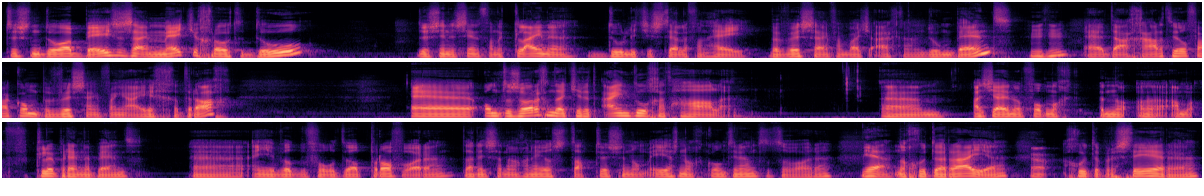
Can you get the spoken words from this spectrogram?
tussendoor bezig zijn met je grote doel. Dus in de zin van een kleine doeletje stellen van... hey, bewust zijn van wat je eigenlijk aan het doen bent. Eh, daar gaat het heel vaak om, bewust zijn van je eigen gedrag. Eh, om te zorgen dat je het einddoel gaat halen. Ehm, als jij bijvoorbeeld nog een eh, clubrenner bent... eh, en je wilt bijvoorbeeld wel prof worden... dan is er nog een heel stap tussen om eerst nog continental te worden nog goed te rijden, Ja. goed te presteren.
